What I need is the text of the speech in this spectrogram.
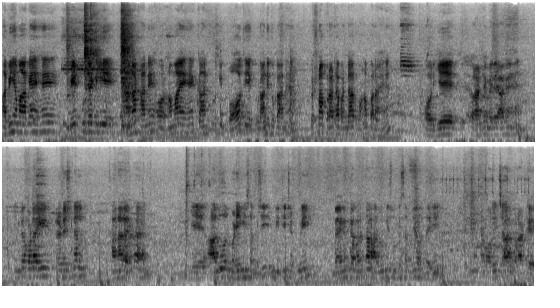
अभी हम आ गए हैं पेट पूजा के लिए खाना खाने और हम आए हैं कानपुर की बहुत ही एक पुरानी दुकान है। कृष्णा पराठा भंडार वहाँ पर आए हैं और ये पराठे मेरे आ गए हैं। इनका बड़ा ही ट्रेडिशनल खाना रहता है। ये आलू और बड़ी की सब्ज़ी, मीठी चटनी, बैंगन का भरता, आलू की सूखी सब्ज़ी और दही और ये चार पराठे।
